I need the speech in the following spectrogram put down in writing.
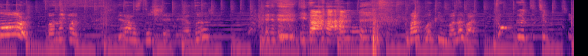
var? bana bak. Biraz dur şöyle ya dur. bak bakayım bana bak. Çok kötü çıktı.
